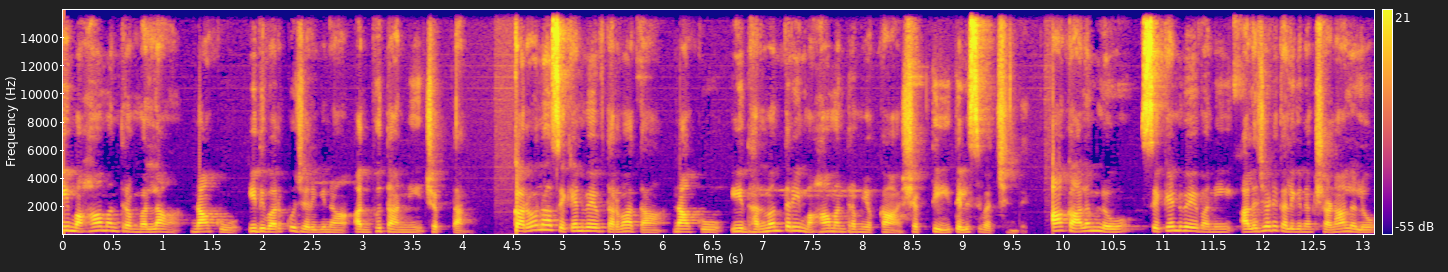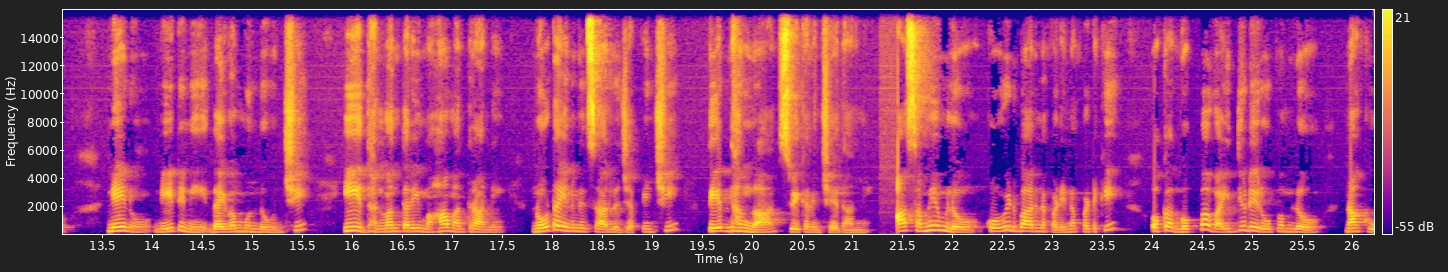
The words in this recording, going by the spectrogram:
ఈ మహామంత్రం వల్ల నాకు ఇది వరకు జరిగిన అద్భుతాన్ని చెప్తాను. కరోనా సెకండ్ వేవ్ తర్వాత నాకు ఈ ధన్వంతరి మహామంత్రం యొక్క శక్తి తెలిసి వచ్చింది. ఆ కాలంలో సెకండ్ వేవ్ అని అలజడి కలిగిన క్షణాలలో నేను నీటిని దైవం ముందు ఉంచి ఈ ధన్వంతరి మహామంత్రాన్ని నూట ఎనిమిది సార్లు జపించి తీర్థంగా స్వీకరించేదాన్ని. ఆ సమయంలో కోవిడ్ బారిన పడినప్పటికీ ఒక గొప్ప వైద్యుడి రూపంలో నాకు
